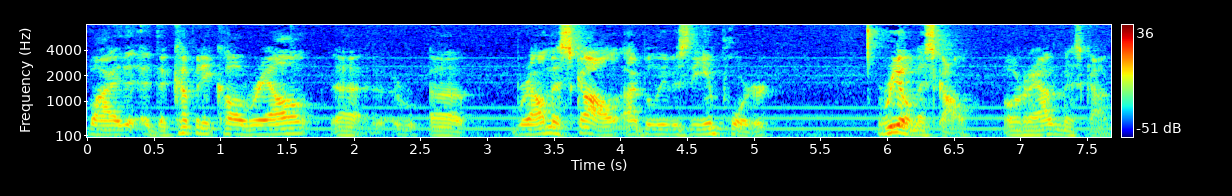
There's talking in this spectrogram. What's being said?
by the, the company called Real uh, uh, Real Mezcal, I believe, is the importer. Real Mezcal or Real Mezcal.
